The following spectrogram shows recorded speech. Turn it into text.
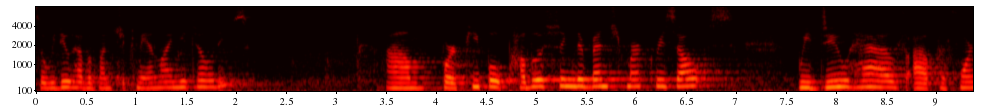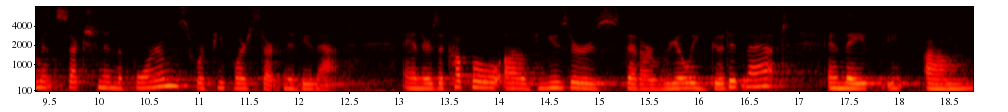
So we do have a bunch of command line utilities. Um, for people publishing their benchmark results, we do have a performance section in the forums where people are starting to do that. And there's a couple of users that are really good at that, and they um,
